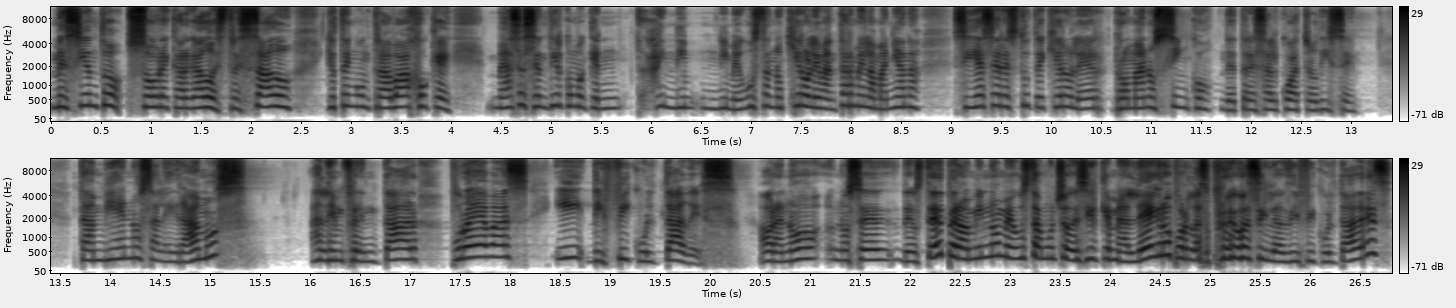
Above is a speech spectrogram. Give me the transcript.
me siento sobrecargado, estresado. Yo tengo un trabajo que me hace sentir como que ni, ni, me gusta, no quiero levantarme en la mañana. Si ese eres tú, te quiero leer Romanos 5, de 3 al 4. Dice, también nos alegramos al enfrentar pruebas y dificultades. Ahora, no, no sé de usted, pero a mí no me gusta mucho decir que me alegro por las pruebas y las dificultades.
